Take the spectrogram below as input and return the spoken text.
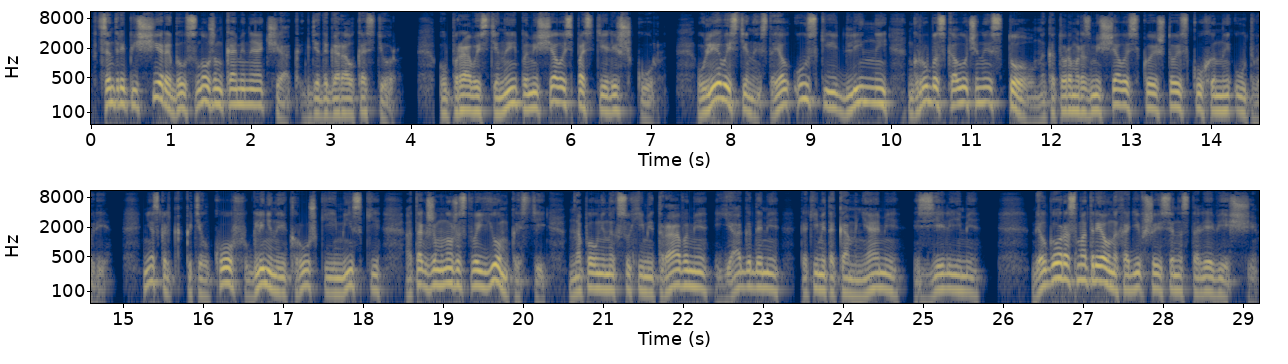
В центре пещеры был сложен каменный очаг, где догорал костер. У правой стены помещалась постель из шкур. У левой стены стоял узкий длинный, грубо сколоченный стол, на котором размещалось кое-что из кухонной утвари. Несколько котелков, глиняные кружки и миски, а также множество емкостей, наполненных сухими травами, ягодами, какими-то камнями, зельями. Белгор осмотрел находившиеся на столе вещи.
